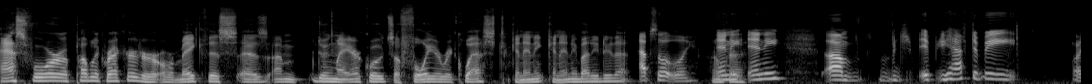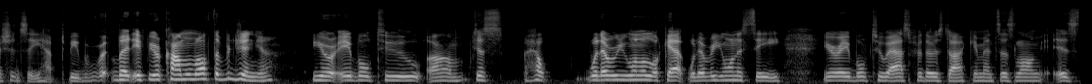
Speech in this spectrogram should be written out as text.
ask for a public record or, or make this, as I'm doing my air quotes, a FOIA request? Can any can anybody do that? Absolutely. Any Okay. any um, if you have to be, I shouldn't say you have to be, but, but if you're Commonwealth of Virginia, you're able to um, just help whatever you want to look at, whatever you want to see. You're able to ask for those documents as long as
